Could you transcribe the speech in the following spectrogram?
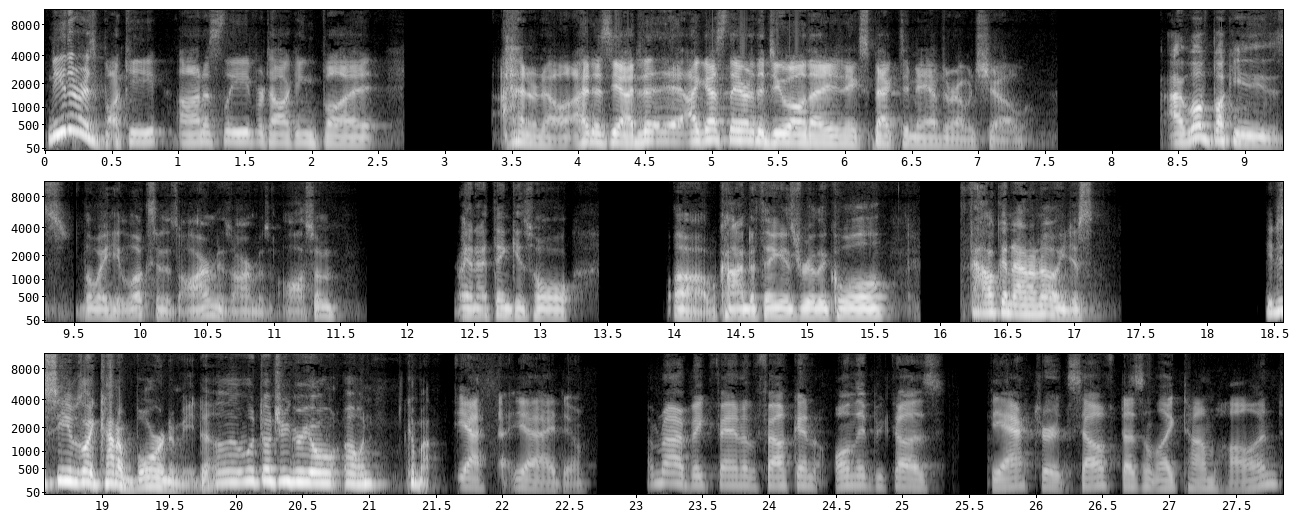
Neither is Bucky, honestly, for talking, but I don't know. I just, yeah, I guess they are the duo that I didn't expect to may have their own show. I love Bucky's the way he looks in his arm. His arm is awesome, and I think his whole uh, Wakanda thing is really cool. Falcon, I don't know. He just he just seems like kind of boring to me. Don't uh, don't you agree, Owen? Owen? Come on. yeah, yeah, I do. I'm not a big fan of the Falcon only because the actor itself doesn't like Tom Holland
